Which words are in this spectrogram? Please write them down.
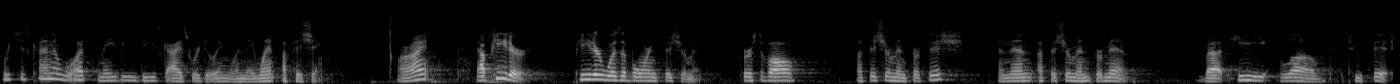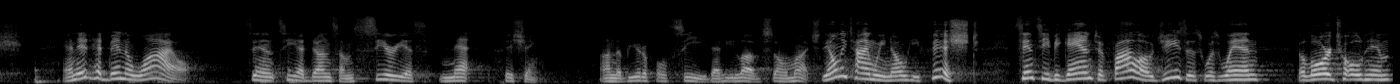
which is kind of what maybe these guys were doing when they went a fishing. All right? Now, Peter. Peter was a born fisherman. First of all, a fisherman for fish, and then a fisherman for men. But he loved to fish. And it had been a while since he had done some serious net fishing on the beautiful sea that he loved so much. The only time we know he fished since he began to follow Jesus was when The Lord told him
